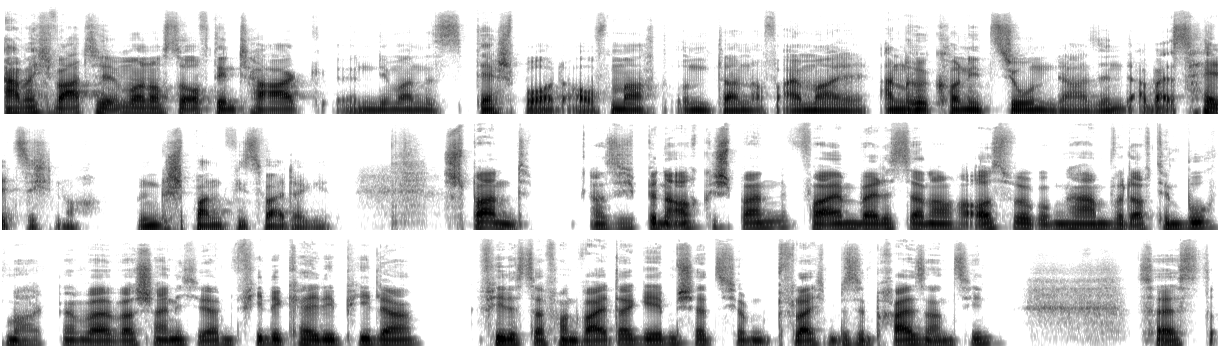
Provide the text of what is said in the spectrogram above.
Aber ich warte immer noch so auf den Tag, in dem man das Dashboard aufmacht und dann auf einmal andere Konditionen da sind. Aber es hält sich noch. Bin gespannt, wie es weitergeht. Spannend. Also ich bin auch gespannt, vor allem weil es dann auch Auswirkungen haben wird auf den Buchmarkt, ne? weil wahrscheinlich werden viele KDPler vieles davon weitergeben, schätze ich, und vielleicht ein bisschen Preise anziehen. Das heißt,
